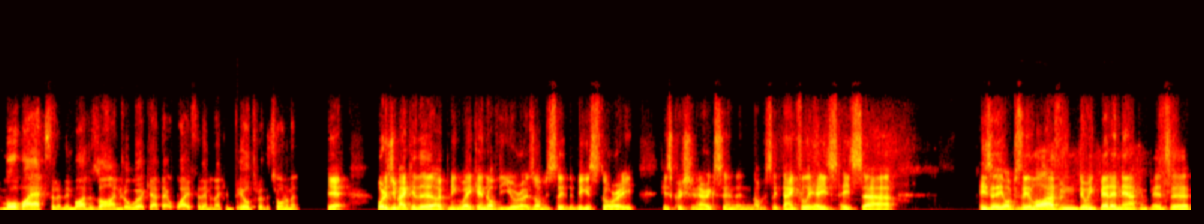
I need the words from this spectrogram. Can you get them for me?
more by accident than by design, it'll work out that way for them and they can build through the tournament. Yeah. What did you make of the opening weekend of the Euros? Obviously, the biggest story is Christian Eriksen, and obviously, thankfully, he's he's uh, he's obviously alive and doing better now compared to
